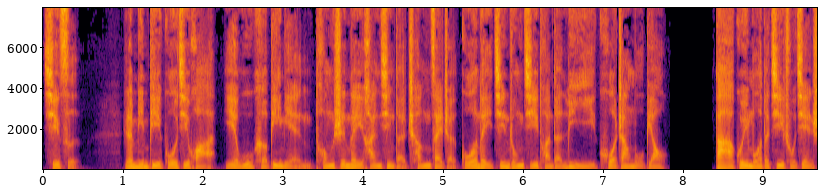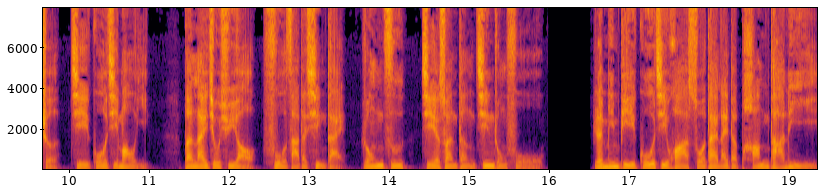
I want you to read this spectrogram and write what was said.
其次，人民币国际化也无可避免同时内涵性的承载着国内金融集团的利益扩张目标。大规模的基础建设及国际贸易本来就需要复杂的信贷、融资、结算等金融服务。人民币国际化所带来的庞大利益，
